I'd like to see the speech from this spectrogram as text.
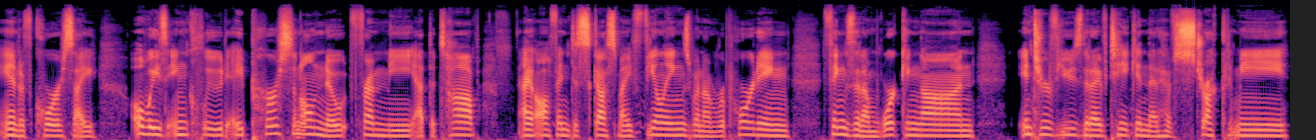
And of course, I always include a personal note from me at the top. I often discuss my feelings when I'm reporting, things that I'm working on, interviews that I've taken that have struck me,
